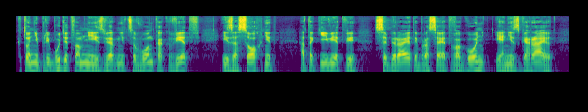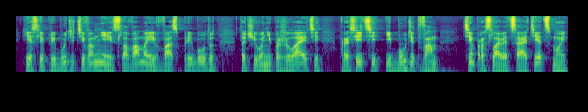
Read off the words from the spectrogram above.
Кто не прибудет во мне, извергнется вон, как ветвь, и засохнет, а такие ветви собирают и бросают в огонь, и они сгорают. Если прибудете во мне, и слова мои в вас прибудут, то, чего не пожелаете, просите, и будет вам, тем прославится Отец мой,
